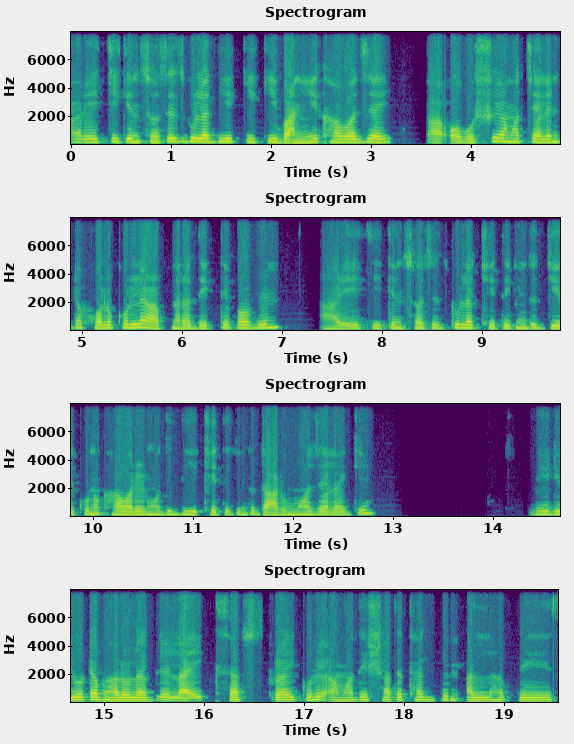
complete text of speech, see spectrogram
আর এই চিকেন সসেজগুলা দিয়ে কি কি বানিয়ে খাওয়া যায় তা অবশ্যই আমার চ্যানেলটা ফলো করলে আপনারা দেখতে পাবেন। আর এই চিকেন সসেজগুলা খেতে কিন্তু যে কোনো খাবারের মধ্যে দিয়ে খেতে কিন্তু দারুণ মজা লাগে। ভিডিওটা ভালো লাগলে লাইক সাবস্ক্রাইব করে আমাদের সাথে থাকবেন। আল্লাহ হাফেজ।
